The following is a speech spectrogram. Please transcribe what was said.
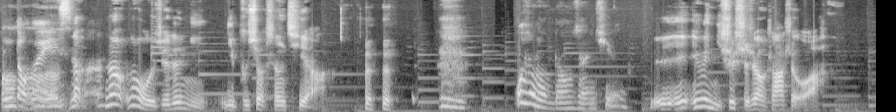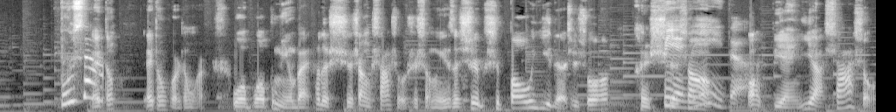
你懂那意思吗？啊、那那，那我觉得你你不需要生气啊。为什么我不用生气？因因为你是时尚杀手啊。不是啊。哎，等哎，等会儿，等会儿，我我不明白他的时尚杀手是什么意思？是是褒义的？是说很时尚？贬义的哦，贬义啊！杀手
